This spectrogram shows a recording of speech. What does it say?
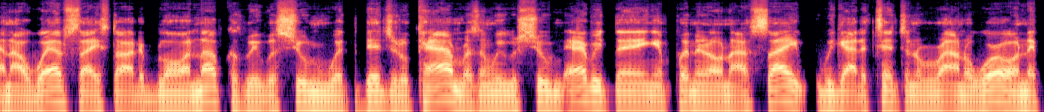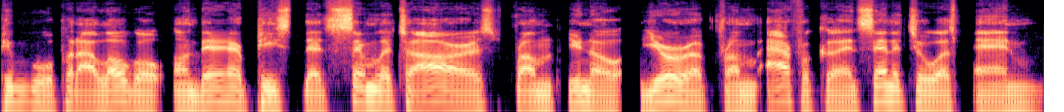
And our website started blowing up because we were shooting with digital cameras and we were shooting everything and putting it on our site. We got attention around the world and that people will put our logo on their piece that's similar to ours from, you know, Europe, from Africa and send it to us. And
